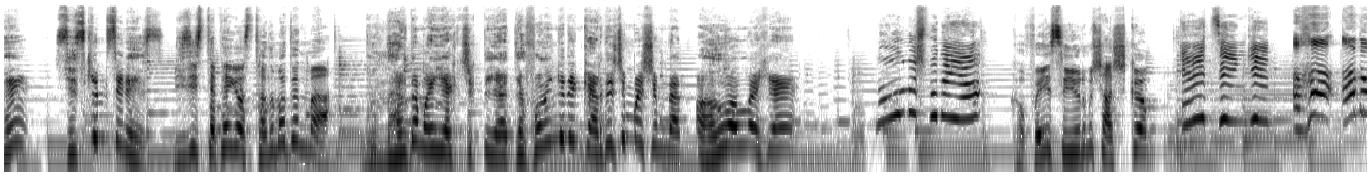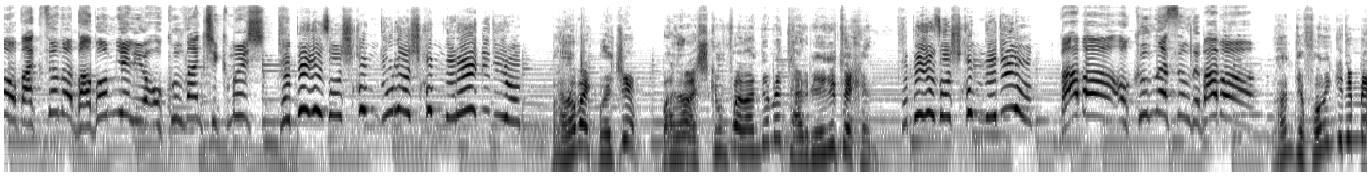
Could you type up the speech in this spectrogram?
He? Siz kimsiniz? Biziz Tepegöz tanımadın mı? Bunlar da manyak çıktı ya. Defolun gidin kardeşim başımdan. Allah Allah ya. Kafayı sıyırmış aşkım. Aha ama baksana babam geliyor okuldan çıkmış. Tepegöz aşkım dur aşkım nereye gidiyorsun? Bana bak bacım. Bana aşkım falan deme terbiyeni takın. Tepegöz aşkım ne diyorsun? Lan defolun gidin be.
